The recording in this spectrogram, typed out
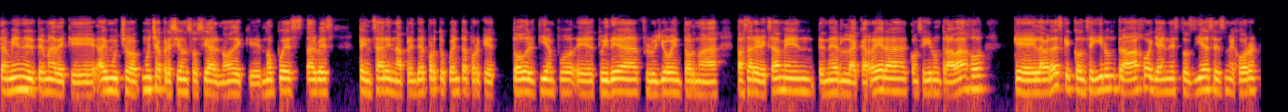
también el tema de que hay mucho, mucha presión social, ¿no? De que no puedes tal vez pensar en aprender por tu cuenta porque todo el tiempo eh, tu idea fluyó en torno a pasar el examen, tener la carrera, conseguir un trabajo, que la verdad es que conseguir un trabajo ya en estos días es mejor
